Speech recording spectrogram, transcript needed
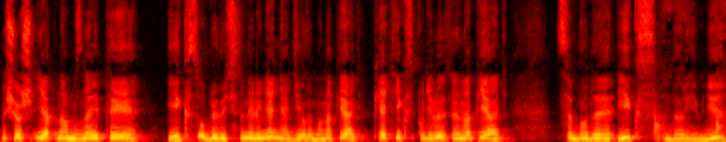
Ну що ж, як нам знайти х, обидві частини рівняння ділимо на 5. 5х поділити на 5 це буде х дорівнює.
